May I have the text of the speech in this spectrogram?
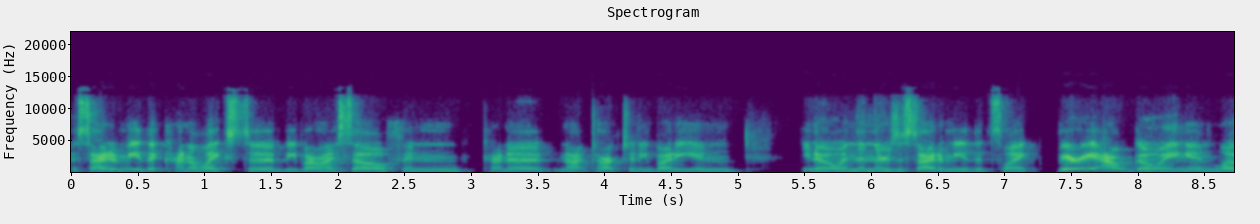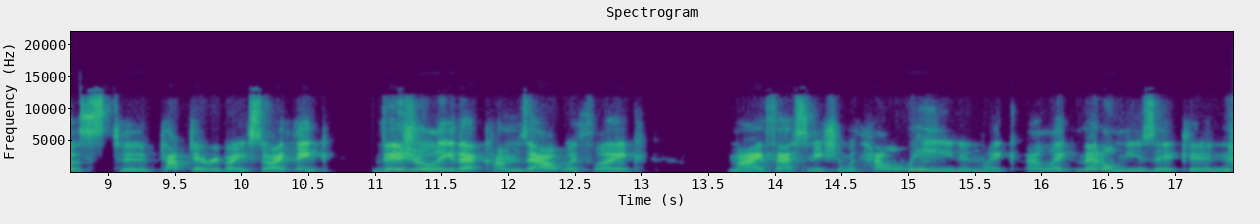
a side of me that kind of likes to be by myself and kind of not talk to anybody. And, you know, and then there's a side of me that's like very outgoing and loves to talk to everybody. So I think visually that comes out with like, my fascination with Halloween and like I like metal music and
